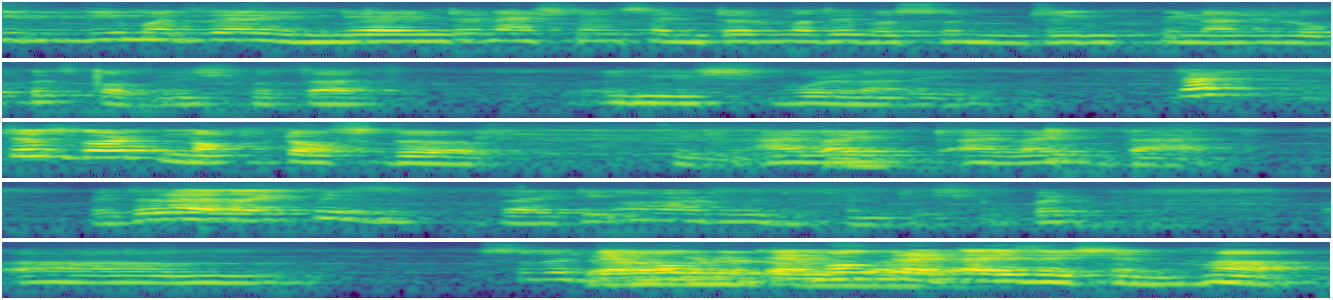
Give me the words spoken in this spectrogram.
दिल्लीमधल्या इंडिया इंटरनॅशनल सेंटरमध्ये बसून ड्रिंक पिणारे लोकच पब्लिश होतात इंग्लिश बोलणारे just got knocked off the thing. I liked I liked that. Whether I like his writing or not is a different issue. But um, so the demo- democratization, huh?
